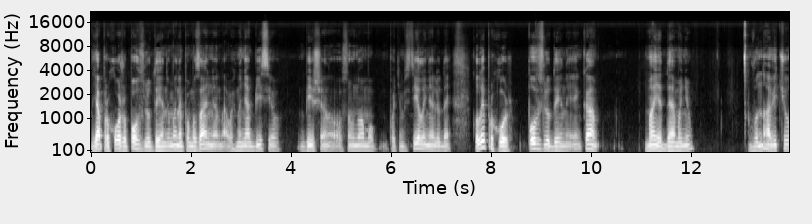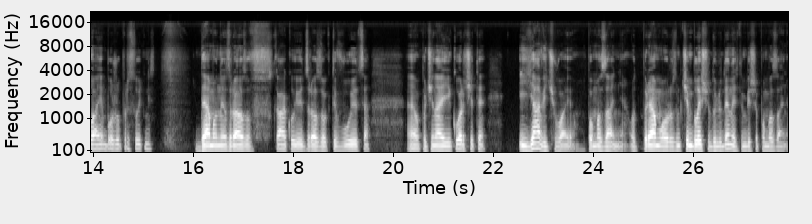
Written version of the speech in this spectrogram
я проходжу повз людини, у мене помазання на вигнання бісів більше, ну, в основному потім зцілення людей. Коли проходжу повз людини, яка має демонів, вона відчуває Божу присутність. Демони зразу вскакують, зразу активуються, е, починає її корчити. І я відчуваю помазання. От прямо чим ближче до людини, тим більше помазання.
